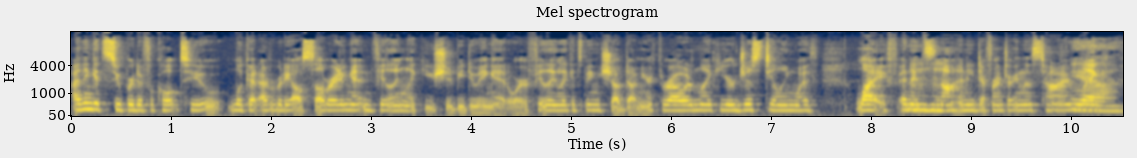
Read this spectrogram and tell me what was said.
i think it's super difficult to look at everybody else celebrating it and feeling like you should be doing it or feeling like it's being shoved down your throat and like you're just dealing with life and it's not any different during this time Mm-hmm. Yeah. like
